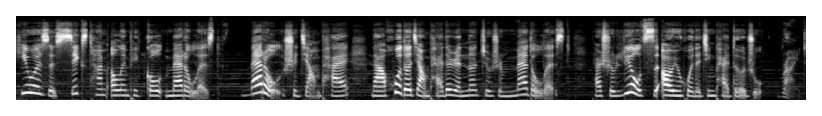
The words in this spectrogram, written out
He was a six-time Olympic gold medalist. Medal 是奖牌，那获得奖牌的人呢，就是 medalist，他是六次奥运会的金牌得主。Right.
